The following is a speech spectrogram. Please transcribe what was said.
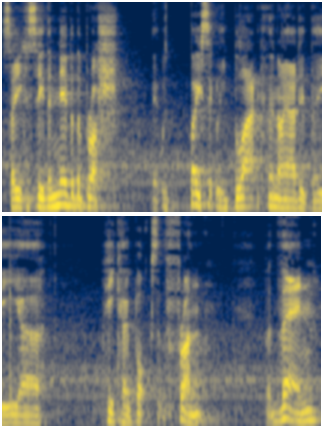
So you can see the nib of the brush, it was basically black. Then I added the uh, Pico box at the front but then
